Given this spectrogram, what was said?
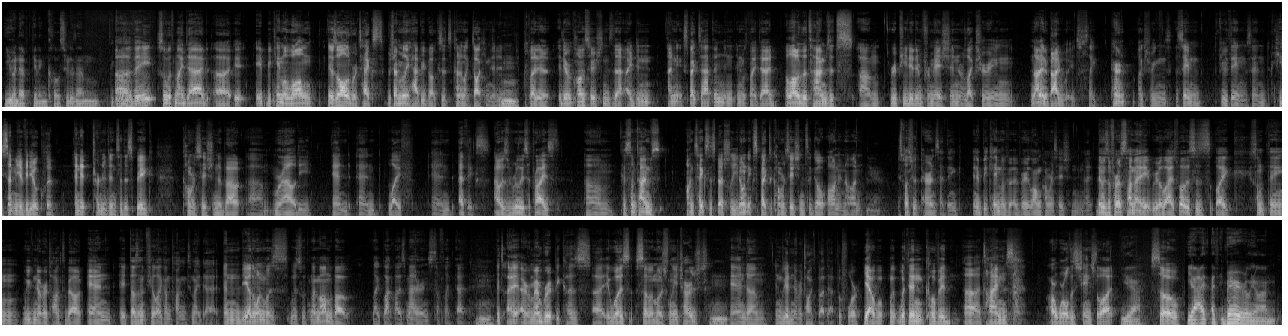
you end up getting closer to them because Uh, of it? they so with my dad, uh, it it became a long. It was all over text, which I'm really happy about because it's kind of like documented. But uh, there were conversations that I didn't I didn't expect to happen, and, and with my dad, a lot of the times it's um, repeated information or lecturing, not in a bad way. It's just like parent lecturing the same few things, and he sent me a video clip, and it turned it into this big conversation about um, morality and and life and ethics. I was really surprised um, because sometimes on text, especially, you don't expect a conversation to go on and on. Yeah. Especially with parents, I think, and it became a, a very long conversation. I, that was the first time I realized, well, this is like something we've never talked about, and it doesn't feel like I'm talking to my dad. And the other one was was with my mom about like Black Lives Matter and stuff like that. It's, I, I remember it because uh, it was so emotionally charged, and um, and we had never talked about that before. Yeah, within COVID uh, times, our world has changed a lot. Yeah. So Yeah, I, I, very early on,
